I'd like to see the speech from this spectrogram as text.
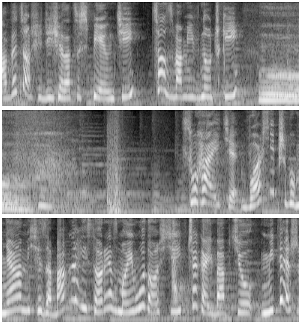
A wy co, siedzicie tacy spięci? Co z wami, wnuczki? Słuchajcie, właśnie przypomniała mi się zabawna historia z mojej młodości. Czekaj, babciu, mi też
